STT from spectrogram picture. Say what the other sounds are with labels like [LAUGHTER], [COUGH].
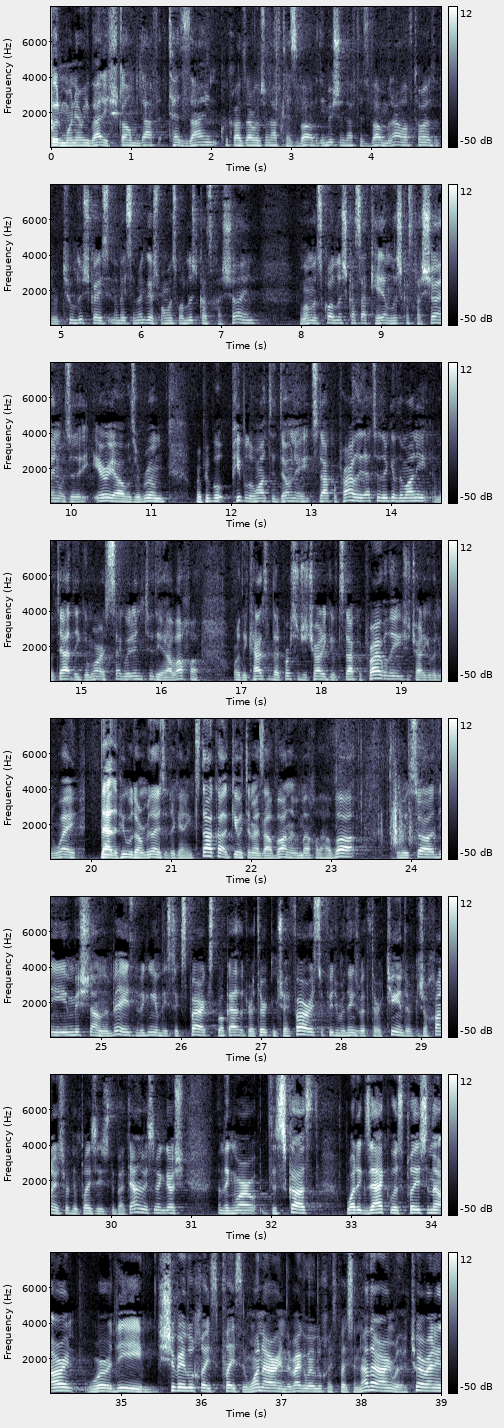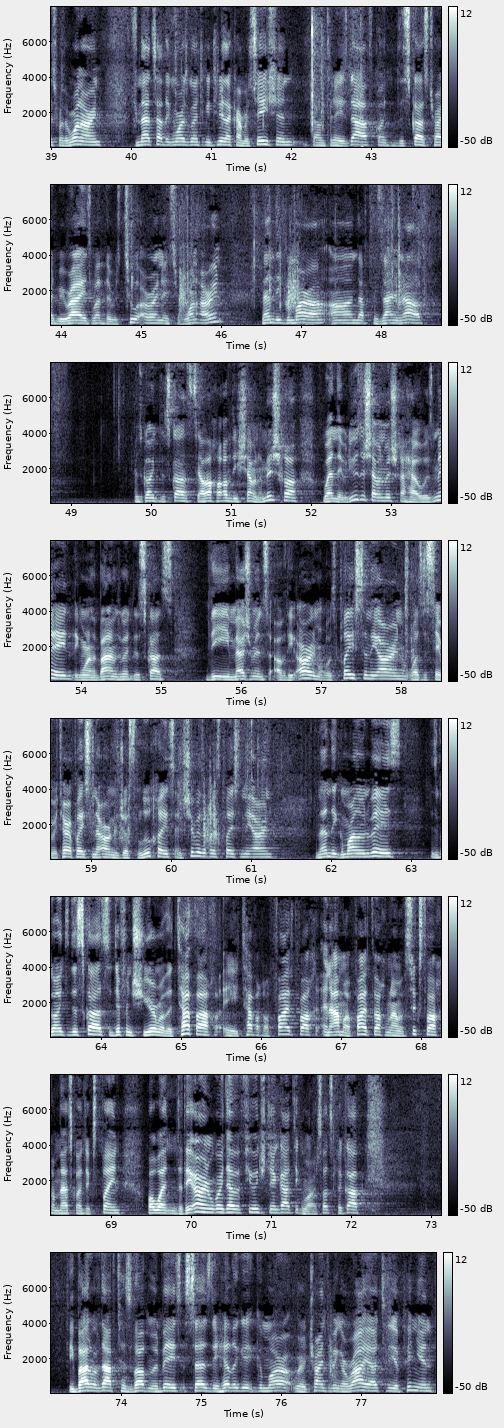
Good morning, everybody. Shkalm Daf Tez. Quick Hazar Rosh Daf Tez. The mission Daf Tez Vav. Menal Torah there were two lishkas in the base of Mikdash. One was called Lishkas Chashayin, one was called Lishkas Akeh. Lishkas Chashayin was an area, was a room where people people who want to donate tzedakah privately, that's where they give the money. And with that, the Gemara segued into the halacha or the concept that a person should try to give tzedakah privately, should try to give it in a way that the people don't realize that they're getting tzedakah. Give it to them as alvan and mechal halva. And we saw the Mishnah on the base, the beginning of these six paraks, spoke out that there were 13 shefaris, a few different things with 13, 13 shachanis, certain places to bat down the Mikdash. And the Gemara discussed what exactly was placed in the Aron. Were the Shivei Luchais placed in one Aron, the regular Luchais placed in another Aron, were there two Aronis, were there one Aron? And that's how the Gemara is going to continue that conversation down today's daf, going to discuss, trying to be right, whether there was two Aronis or one Aron. Then the Gemara on Daf Tazayin and Aleph is going to discuss the halacha of the Shemin Mishcha, when they would use the Shemin Mishcha, how it was made. The Gemara on the bottom is going to discuss the measurements of the Aron, what was placed in the Aron, was the Sefer Torah placed in the Aron, or just the Luchais, and Shiva was placed in the Aron. And then the Gemara base is going to discuss the different shiurim of the tefach, a tefach of five tefach, an amma of five tefach, an amma of six tefach, and that's going to explain what went into the Aron. We're going to have a few interesting Gati Gemara. So let's pick up. The bottom of Daf Tezvav Mebez says the Helige Gemara, we're trying to bring a raya to the opinion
